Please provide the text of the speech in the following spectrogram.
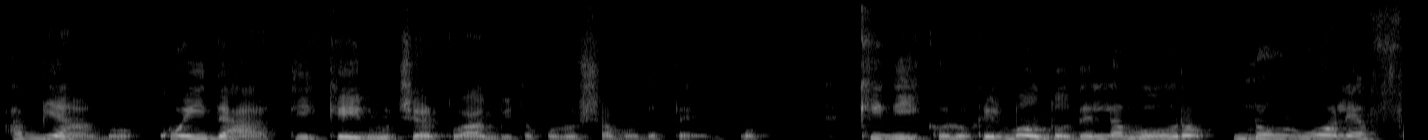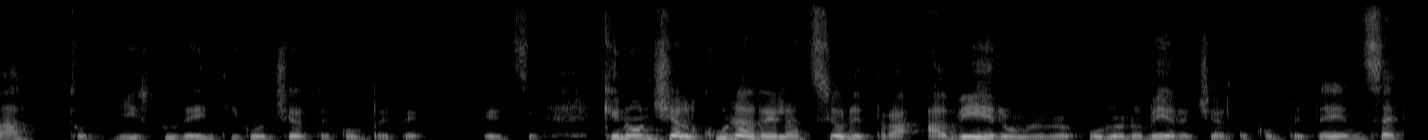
abbiamo quei dati che in un certo ambito conosciamo da tempo, che dicono che il mondo del lavoro non vuole affatto gli studenti con certe competenze, che non c'è alcuna relazione tra avere o non avere certe competenze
